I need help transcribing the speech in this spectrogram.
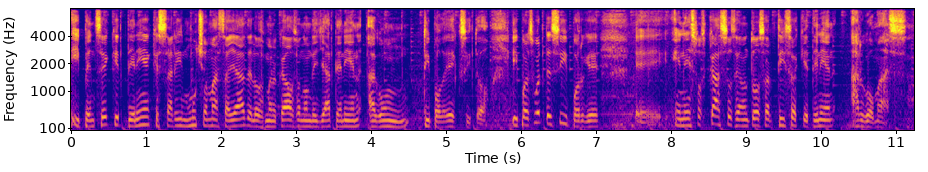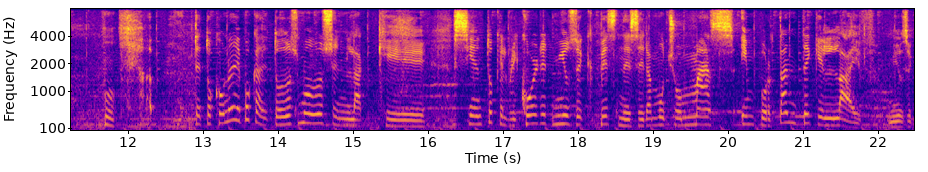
y pensé que tenía que salir mucho más allá de los mercados en donde ya tenían algún tipo de éxito. Y por suerte sí, porque eh, en esos casos eran todos artistas que tenían algo más. Te tocó una época de todos modos en la que siento que el recorded music business era mucho más importante que el live music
